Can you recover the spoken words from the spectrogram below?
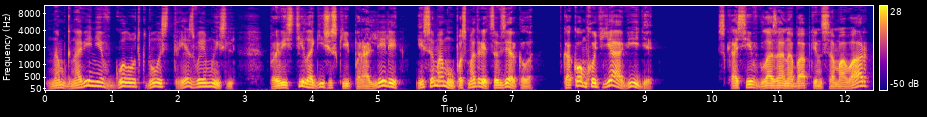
На мгновение в голову ткнулась трезвая мысль провести логические параллели и самому посмотреться в зеркало, в каком хоть я виде. Скосив глаза на бабкин самовар,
